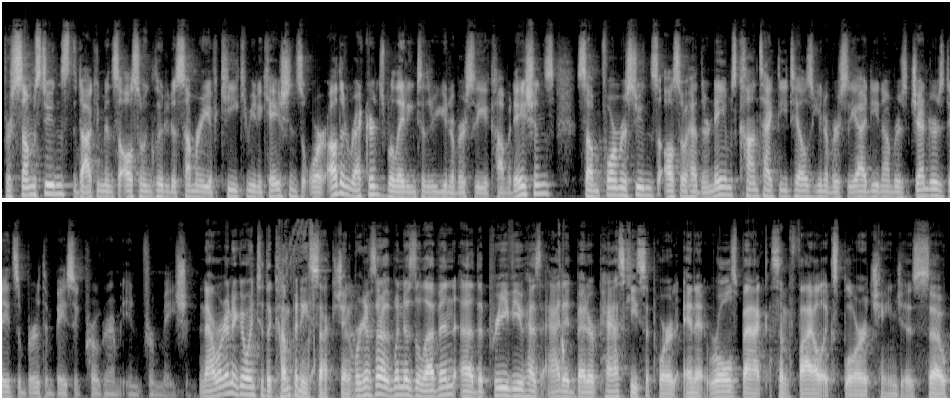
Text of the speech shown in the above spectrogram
For some students, the documents also included a summary of key communications or other records relating to their university accommodations. Some former students also had their names, contact details, university ID numbers, genders, dates of birth, and basic program information. Now we're going to go into the company section. We're going to start with Windows 11. Uh, the preview has added better passkey support and it rolls back some File Explorer changes. So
